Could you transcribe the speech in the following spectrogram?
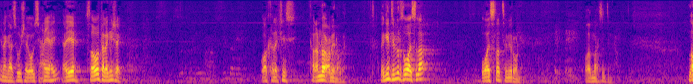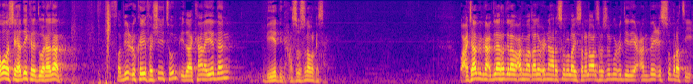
Inankaasi uu sheegay u saxan yahay. Haye. Sababta laakiin sheeg waa kala jinsi kala nooc bay noqdeen. Lakin timirtu waa isla waa isla timirun waad mahadsantii labada shay hadday kala duwanaadaan fabiicuu kayfa shitum ida kaana yadan biyadin xasuusna markaas an jaabir bn cabd llahi radi allahu canhuma qala wuxu nahaa rasuulu llahi sala la wuxuu diiday can beyci subrati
